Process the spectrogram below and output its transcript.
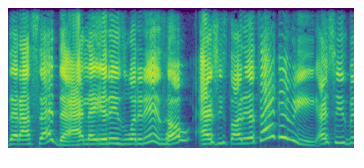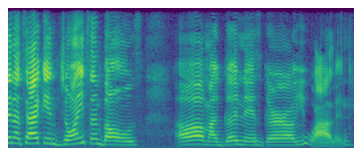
that I said that. Like it is what it is, ho. And she started attacking me. And she's been attacking joints and bones. Oh my goodness, girl, you wildin'.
